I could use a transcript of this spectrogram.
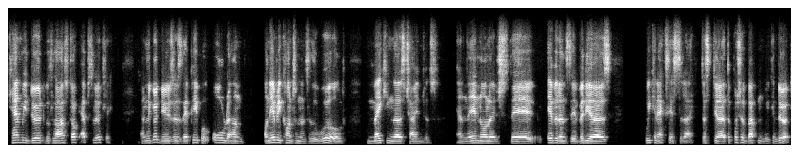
Can we do it with livestock? Absolutely. And the good news is there are people all around on every continent of the world making those changes. And their knowledge, their evidence, their videos, we can access today. Just you know, at the push of a button, we can do it.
